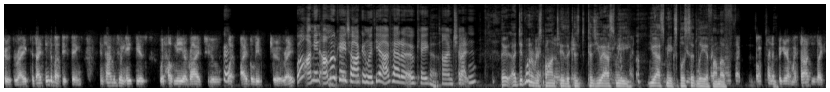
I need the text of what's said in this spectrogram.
truth, right? Because I think about these things, and talking to an atheist would help me arrive to Okay. what I believe is true, right? well, I mean, I'm okay talking with you. I've had an okay time chatting. There, I did want to respond to the because you asked me you asked me explicitly if I'm a f- Like, what I'm trying to figure out my thoughts is like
